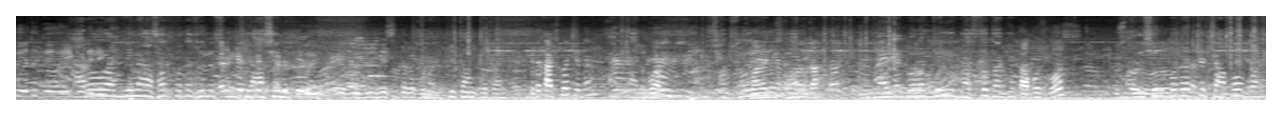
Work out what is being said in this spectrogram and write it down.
তো। একদিনে আসার কথা ছিল শুনছি আসেনি? প্রীতম কোথায় এটা কাজ করছে না জায়গা করার জন্য ব্যস্ত থাকে। তাপস ঘোষ? মানুষের উপরে একটা চাপও পড়ে।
